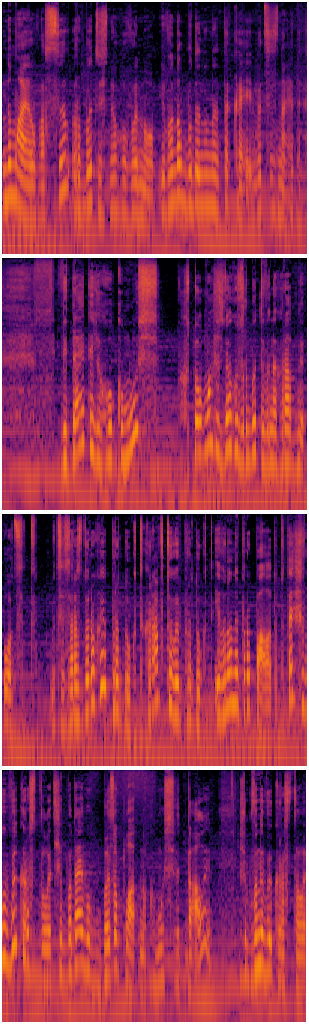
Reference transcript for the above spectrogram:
немає у вас сил робити з нього вино, і воно буде ну не таке. І ви це знаєте. Віддайте його комусь. Хто може з нього зробити виноградний оцет? Це зараз дорогий продукт, крафтовий продукт, і воно не пропало. Тобто те, що ви використали, чи бодай ви безоплатно комусь віддали, щоб вони використали,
